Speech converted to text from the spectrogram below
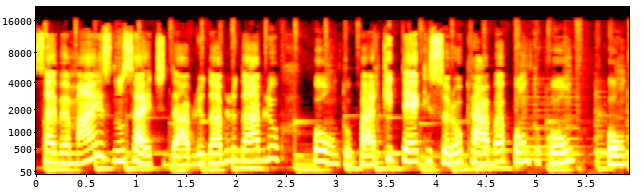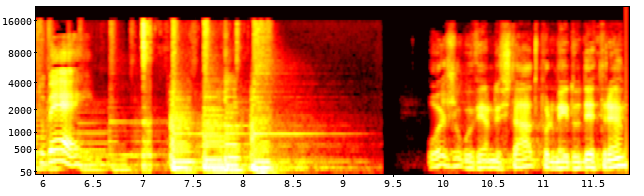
Saiba mais no site www.parktecsorocaba.com.br. Hoje o governo do estado, por meio do Detran,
